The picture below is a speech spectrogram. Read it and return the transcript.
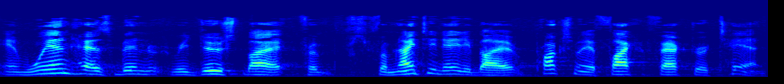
and wind has been reduced by from from 1980 by approximately a factor of 10.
